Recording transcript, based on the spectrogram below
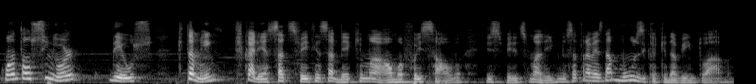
quanto ao Senhor Deus, que também ficaria satisfeito em saber que uma alma foi salva de espíritos malignos através da música que Davi entoava.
